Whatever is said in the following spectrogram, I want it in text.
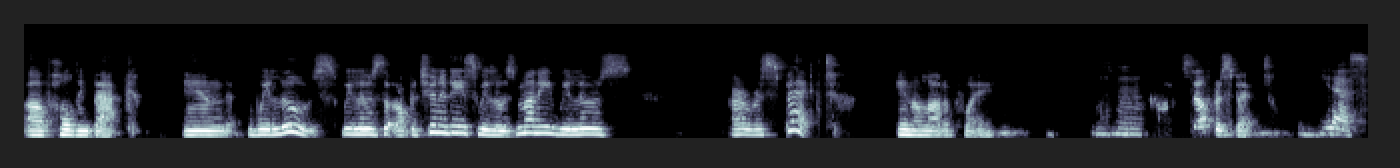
of holding back. And we lose. We lose the opportunities, we lose money, we lose our respect in a lot of way. Mm-hmm. Self respect. Yes.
